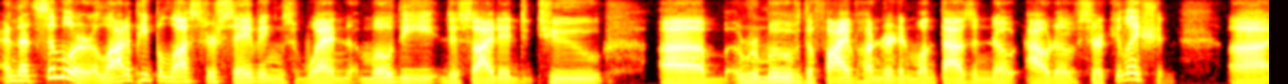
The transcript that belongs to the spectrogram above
And that's similar. A lot of people lost their savings when Modi decided to um, remove the 500 and 1000 note out of circulation. Uh,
